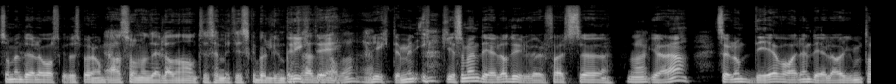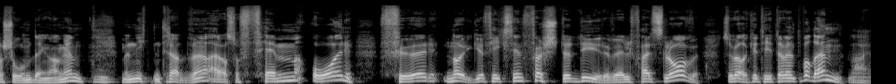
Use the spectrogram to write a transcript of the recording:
Som en del av hva skal du spørre om? Ja, Som en del av den antisemittiske bølgen på 30-tallet? Ja. Riktig, men ikke som en del av dyrevelferdsgreia. Selv om det var en del av argumentasjonen den gangen. Mm. Men 1930 er altså fem år før Norge fikk sin første dyrevelferdslov, så vi hadde ikke tid til å vente på den. Nei.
